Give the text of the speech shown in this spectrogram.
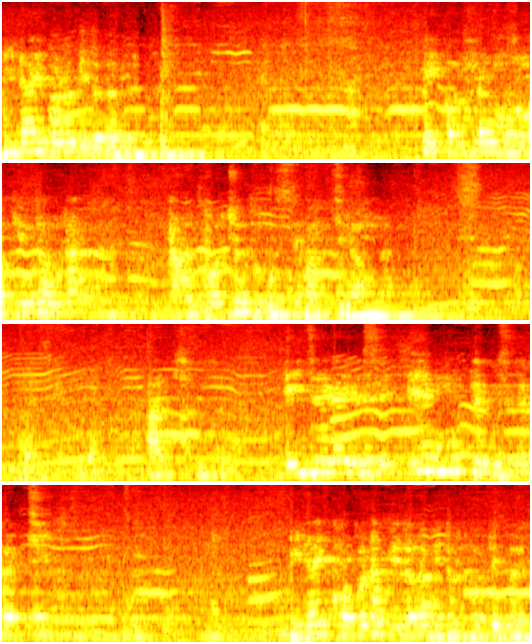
বিদায় বড় বেদনা বেদনা এই কথাটার মর্ম কিন্তু আমরা কাল পর্যন্ত বুঝতে পারছিলাম না। আজ এই জায়গায় এসে এই মুহূর্তে বুঝতে পারছি বিদায় কতটা বেদনা বিদুর হতে পারে।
